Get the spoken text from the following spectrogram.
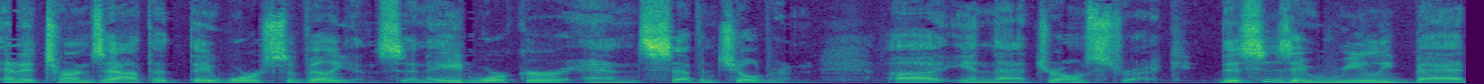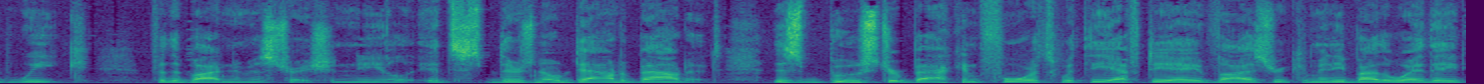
and it turns out that they were civilians, an aid worker and seven children uh, in that drone strike. This is a really bad week for the Biden administration, Neil. It's there's no doubt about it. This booster back and forth with the FDA advisory committee. By the way, they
